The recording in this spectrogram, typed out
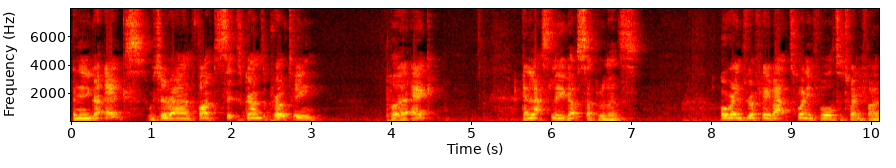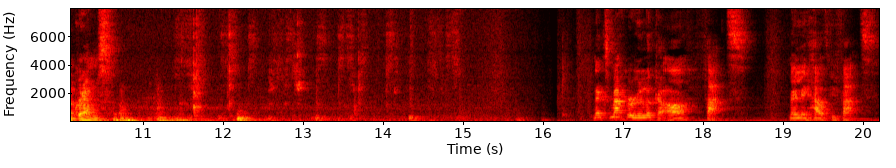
And then you got eggs, which are around 5 to 6 grams of protein per egg. And lastly, got supplements All range roughly about 24 to 25 grams. Next macro to look at are fats, mainly healthy fats.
